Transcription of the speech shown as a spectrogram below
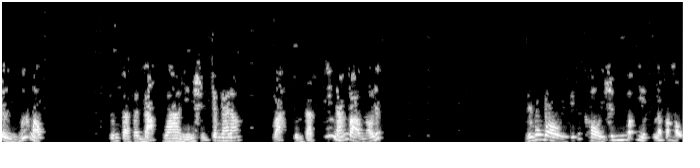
Từ bước một chúng ta phải đạp qua những sự trong gai đó và chúng ta tiến thẳng vào nội đức để vun bồi cái thức hồi sinh bất diệt là phần hậu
